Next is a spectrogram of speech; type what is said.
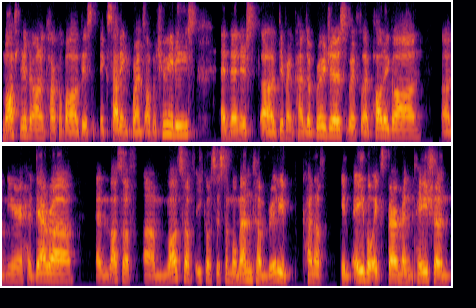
Mosh later on to talk about these exciting grant opportunities. And then there's uh, different kinds of bridges with like Polygon, uh, near Hedera, and lots of um, lots of ecosystem momentum really kind of enable experimentation,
